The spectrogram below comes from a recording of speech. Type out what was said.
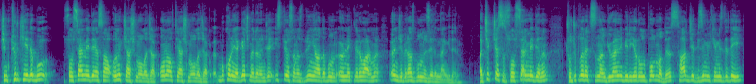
Şimdi Türkiye'de bu Sosyal medya yasağı 13 yaş mı olacak, 16 yaş mı olacak? Bu konuya geçmeden önce istiyorsanız dünyada bunun örnekleri var mı? Önce biraz bunun üzerinden gidelim. Açıkçası sosyal medyanın çocuklar açısından güvenli bir yer olup olmadığı sadece bizim ülkemizde değil,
